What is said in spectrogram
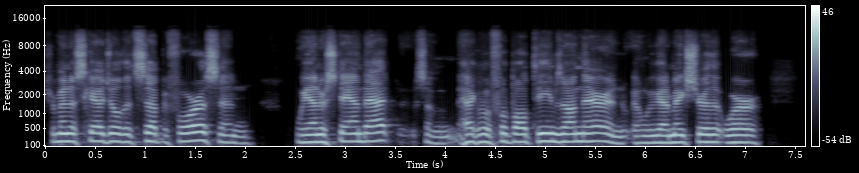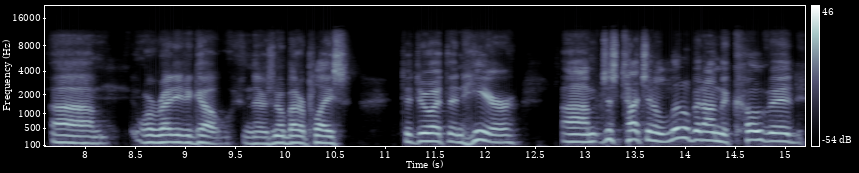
tremendous schedule that's set before us, and we understand that some heck of a football teams on there, and, and we've got to make sure that we're um, we're ready to go. And there's no better place to do it than here. Um, just touching a little bit on the COVID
